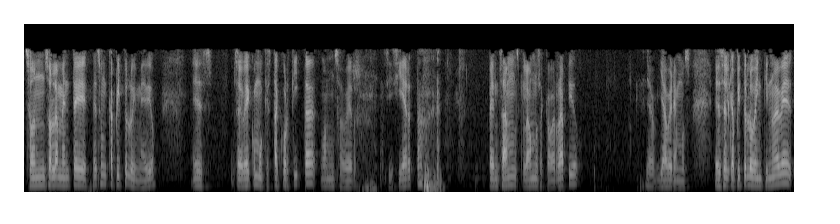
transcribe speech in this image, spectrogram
son solamente es un capítulo y medio. Es se ve como que está cortita, vamos a ver si es cierto. Pensamos que la vamos a acabar rápido. Ya, ya veremos. Es el capítulo 29,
